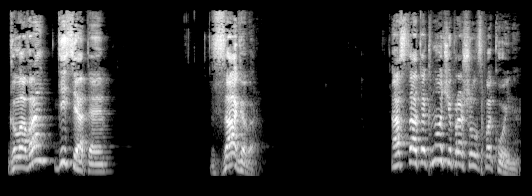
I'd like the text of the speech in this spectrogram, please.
Глава десятая. Заговор. Остаток ночи прошел спокойно,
